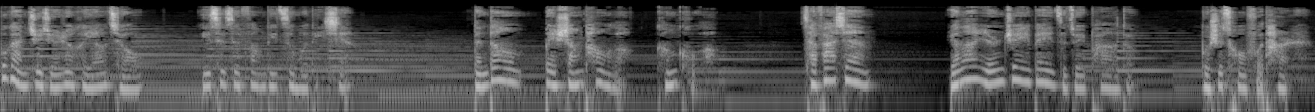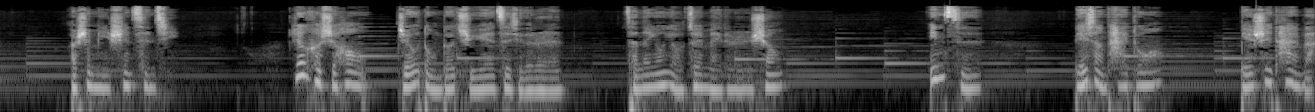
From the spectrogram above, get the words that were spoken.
不敢拒绝任何要求，一次次放低自我底线。等到被伤透了、坑苦了，才发现，原来人这一辈子最怕的，不是错付他人，而是迷失自己。任何时候，只有懂得取悦自己的人，才能拥有最美的人生。因此，别想太多，别睡太晚，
